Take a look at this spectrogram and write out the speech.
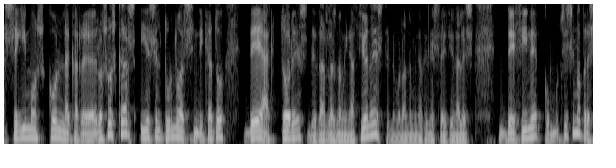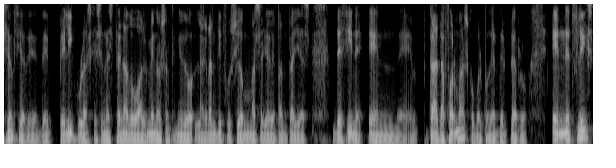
Seguimos con la carrera de los Oscars y es el turno al sindicato de actores de dar las nominaciones. Tenemos las nominaciones tradicionales de cine con muchísima presencia de, películas que se han estrenado o al menos han tenido la gran difusión más allá de pantallas de cine en eh, plataformas como El Poder del Perro en Netflix.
